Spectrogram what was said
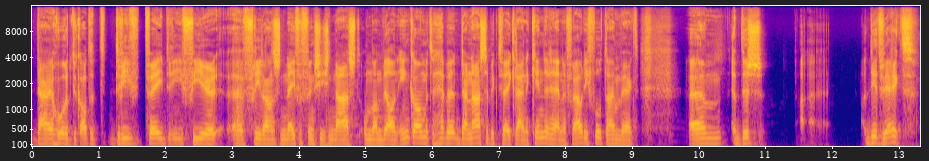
daar horen natuurlijk altijd drie, twee, drie, vier uh, freelance nevenfuncties naast om dan wel een inkomen te hebben. Daarnaast heb ik twee kleine kinderen en een vrouw die fulltime werkt. Um, dus uh, dit werkt.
